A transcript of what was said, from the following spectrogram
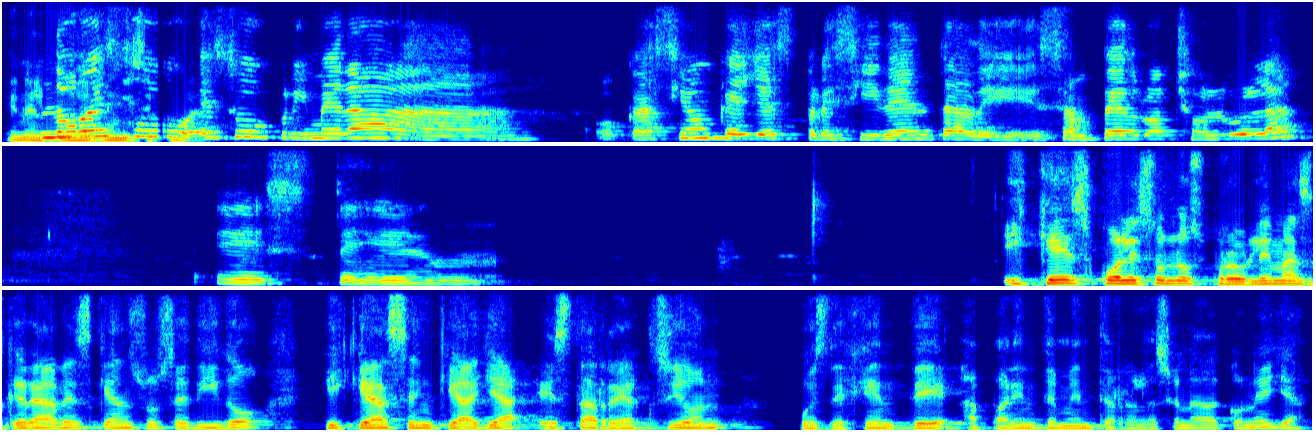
en el No, es su, es su primera ocasión que ella es presidenta de San Pedro Cholula. Este, ¿Y qué es, cuáles son los problemas graves que han sucedido y que hacen que haya esta reacción, pues, de gente aparentemente relacionada con ella?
